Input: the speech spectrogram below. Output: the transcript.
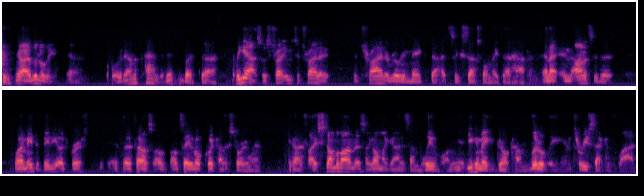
you know, I literally, yeah, go down the patent it, but uh, but yeah, so it's try it was to try to to try to really make that successful, make that happen. And I and honestly, the when I made the video at first, I was, I'll, I'll tell you real quick how the story went. You know, if I stumbled on this, like, oh my god, it's unbelievable. I mean, you can make a girl come literally in three seconds flat.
